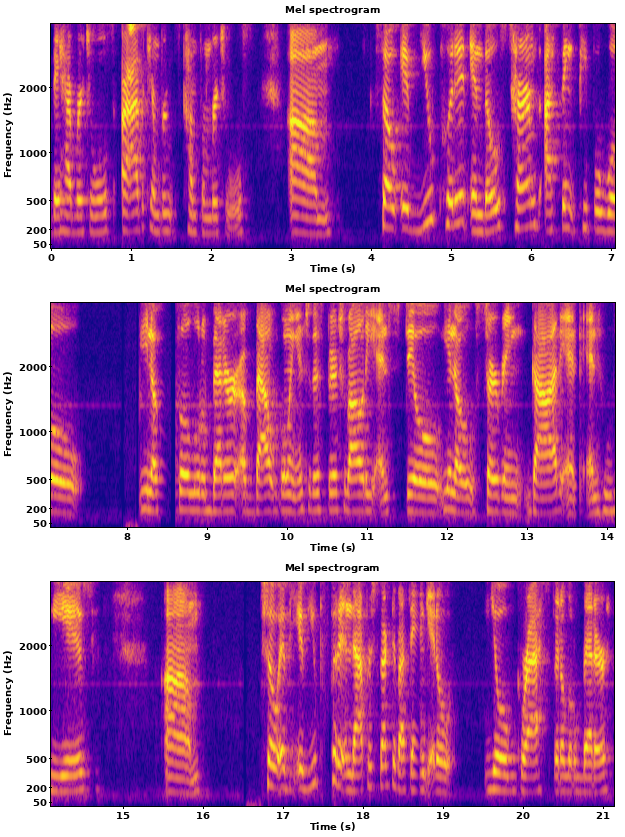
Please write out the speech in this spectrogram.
they have rituals. Our African roots come from rituals. Um, so if you put it in those terms, I think people will, you know, feel a little better about going into their spirituality and still, you know, serving God and and who He is. Um, so if if you put it in that perspective, I think it'll you'll grasp it a little better.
